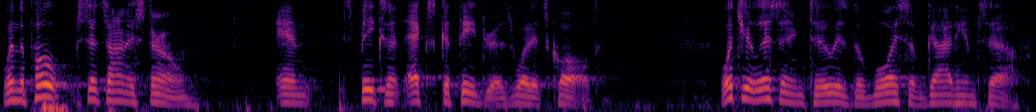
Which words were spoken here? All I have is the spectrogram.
When the Pope sits on his throne and speaks in ex cathedra, is what it's called, what you're listening to is the voice of God Himself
